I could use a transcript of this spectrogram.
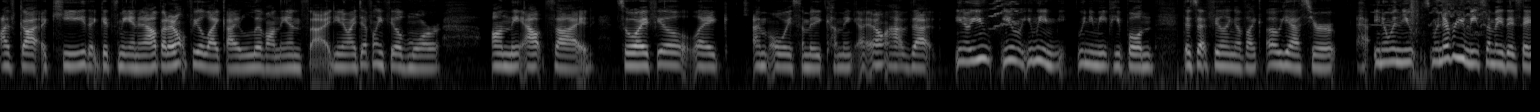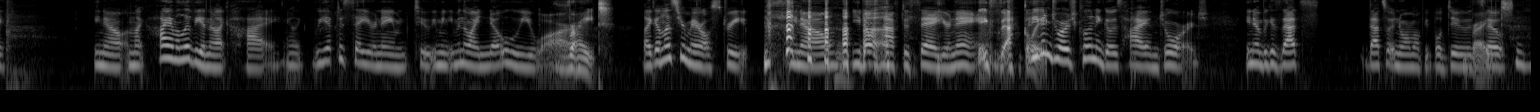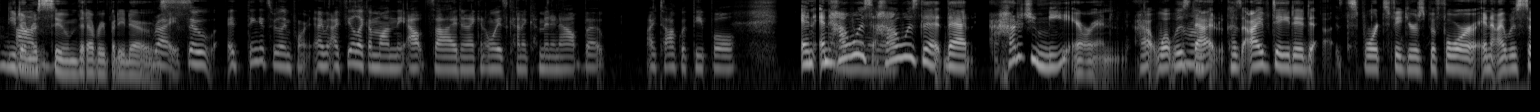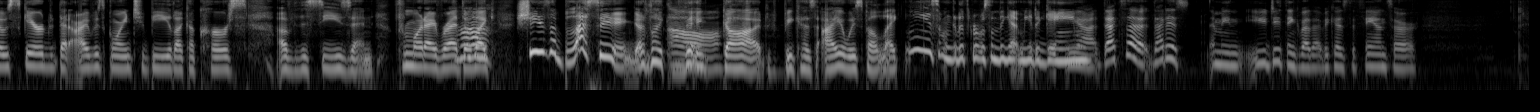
I've got a key that gets me in and out, but I don't feel like I live on the inside. You know, I definitely feel more on the outside. So I feel like I'm always somebody coming. I don't have that. You know, you you you mean when you meet people and there's that feeling of like, oh yes, you're. You know, when you whenever you meet somebody, they say. You know, I'm like, hi, I'm Olivia, and they're like, hi. And you're like, we have to say your name too. I mean, even though I know who you are, right. like unless you're Meryl Streep, you know, you don't have to say your name. Exactly. But even George Clooney goes, "Hi, I'm George," you know, because that's that's what normal people do. Right. So you don't um, assume that everybody knows. right. So I think it's really important. I mean, I feel like I'm on the outside and I can always kind of come in and out, but I talk with people. And and how was how was that that how did you meet Aaron? How, what Uh-huh. was that? Because I've dated sports figures before, and I was so scared that I was going to be like a curse of the season. From what I read, they're like, "She's a blessing." I'm like, Aw. "Thank God," because I always felt like, "Eh, "Someone going to throw something at me at a game." Yeah, that's a that is. I mean, you do think about that because the fans are,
